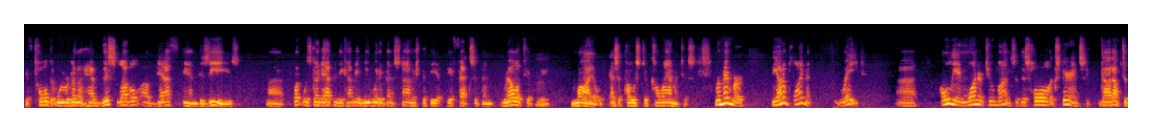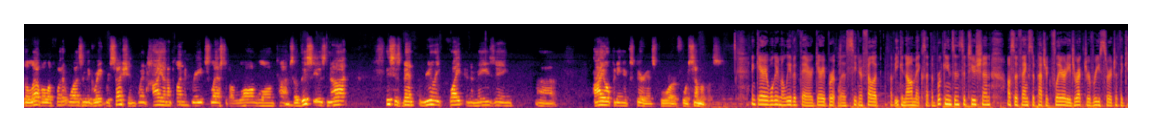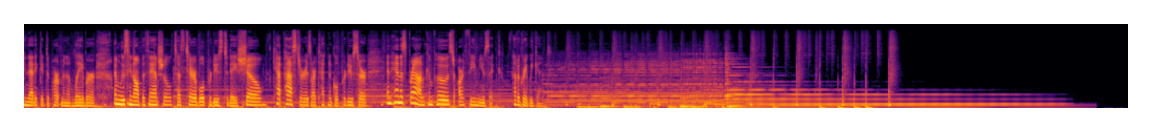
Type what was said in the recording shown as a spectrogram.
if told that we were going to have this level of death and disease, uh, what was going to happen to the economy, we would have been astonished that the, the effects have been relatively mm. mild as opposed to calamitous. Remember, the unemployment rate uh, only in one or two months of this whole experience got up to the level of what it was in the Great Recession when high unemployment rates lasted a long, long time. So this is not, this has been really quite an amazing uh, eye-opening experience for for some of us. And Gary, we're going to leave it there. Gary Burtless, Senior Fellow of Economics at the Brookings Institution. Also, thanks to Patrick Flaherty, Director of Research at the Connecticut Department of Labor. I'm Lucy Nalpathanchil. Tess Terrible produced today's show. Kat Pastor is our technical producer. And Hannes Brown composed our theme music. Have a great weekend.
